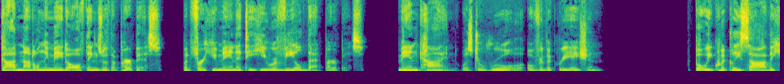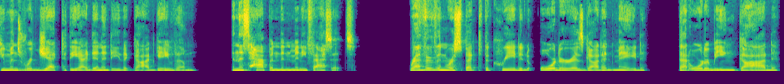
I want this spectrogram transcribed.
God not only made all things with a purpose, but for humanity, he revealed that purpose. Mankind was to rule over the creation. But we quickly saw the humans reject the identity that God gave them, and this happened in many facets. Rather than respect the created order as God had made, that order being God,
